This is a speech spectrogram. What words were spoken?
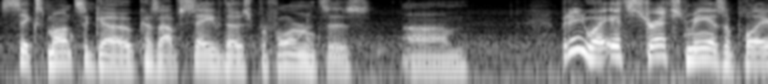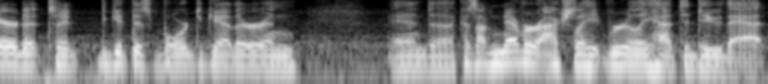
six months ago because I've saved those performances. Um, but anyway, it stretched me as a player to, to, to get this board together and and because uh, I've never actually really had to do that.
